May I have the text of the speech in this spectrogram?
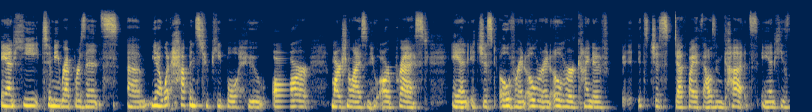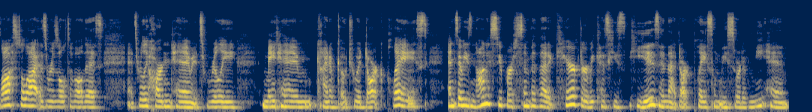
And he, to me, represents, um, you know, what happens to people who are marginalized and who are oppressed. And it just over and over and over kind of, it's just death by a thousand cuts. And he's lost a lot as a result of all this. And it's really hardened him. It's really made him kind of go to a dark place and so he's not a super sympathetic character because he's he is in that dark place when we sort of meet him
